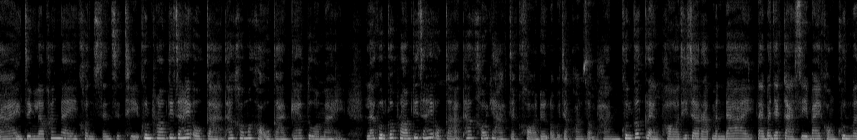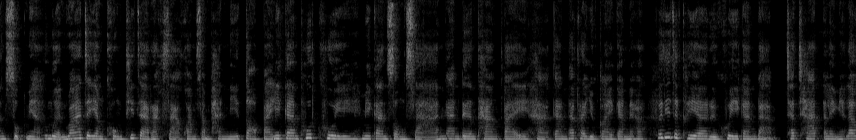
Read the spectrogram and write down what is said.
ร้าย จริงๆแล้วข้างในคนเซนซิทีฟคุณพร้อมที่จะให้โอกาส ถ้าเขามาขอโอกาสแก้ตัวใหม่ และคุณก็พร้อมที่จะให้โอกาส ถ้าเขาอยากจะขอเดินออกไปจากความสัมพันธ์ คุณก็แกร่งพอที่จะรับมันได้ แต่บรรยากาศสีใบของคุณวันศุกร์เนี่ยเหมือนว่าจะยังคงที่จะรักษาความสัมพันธ์นี้ต่อไป มีการพูดคุย มีการส่งสารการเดินทางไปหากันถ้าใครอยู่ไกลกันนะคะ เพื่อที่จะเคลียร์หรือคุยกันแบบชัดๆ อะไรเงี้ยแล้ว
